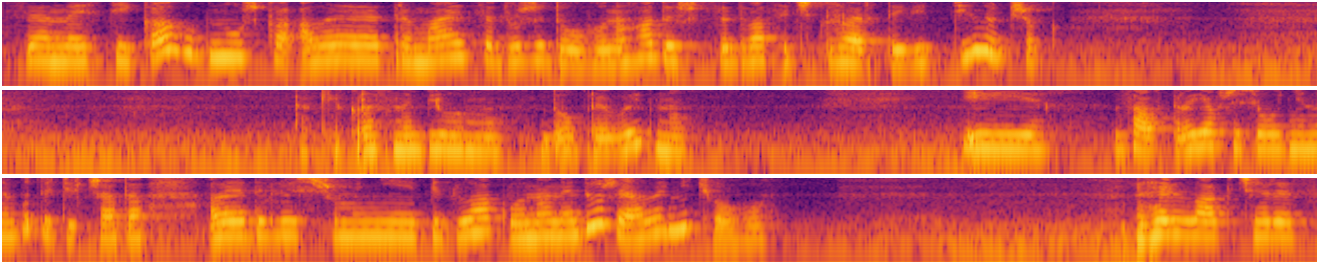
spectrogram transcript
Це не стійка губнушка, але тримається дуже довго. Нагадую, що це 24-й відтіночок. Так, якраз на білому добре видно. І завтра, я вже сьогодні не буду, дівчата, але я дивлюсь, що мені під лак вона не дуже, але нічого. Гель-лак через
